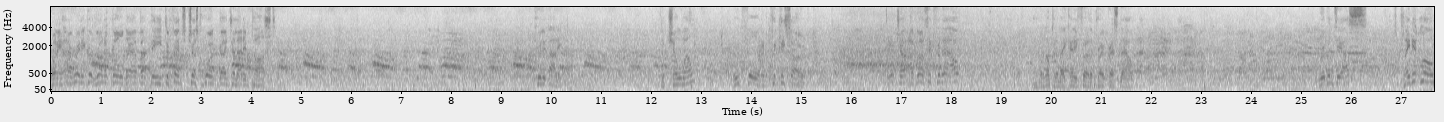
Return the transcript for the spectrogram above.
Well, he had a really good run at goal there, but the defence just weren't going to let him past. Koulibaly. The Chilwell. Move forward and quickly so. Danger averted for now. And we're not going to make any further progress now. Ruben Dias has played it long.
